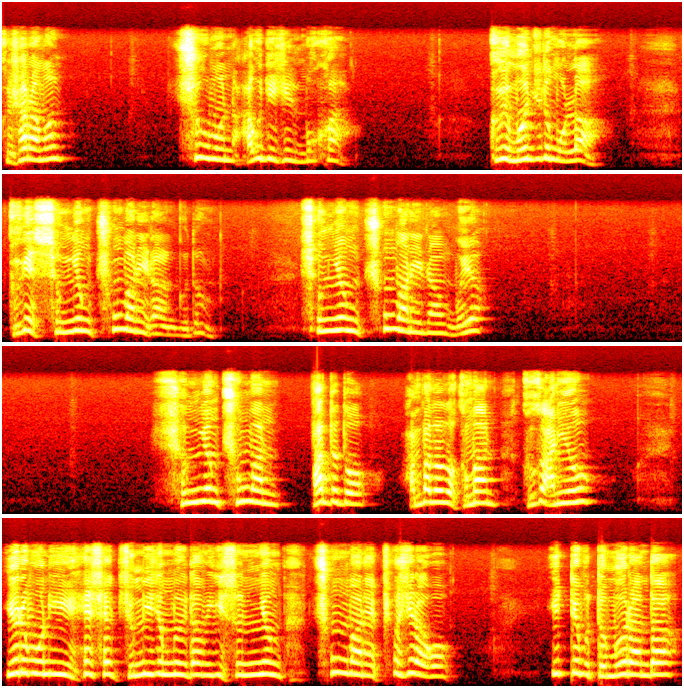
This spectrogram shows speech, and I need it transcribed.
그 사람은 죽으면 아버지 집 못 가. 그게 뭔지도 몰라. 그게 성령 충만이라는 거든. 성령 충만이라면 뭐야? 성령 충만 받아도 안 받아도 그만 그거 아니요. 여러분이 해석 정리정돈이다면 이 성령 충만의 표시라고 이때부터 뭘 한다?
